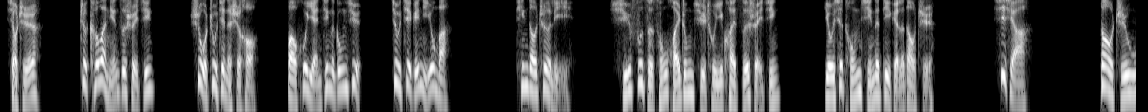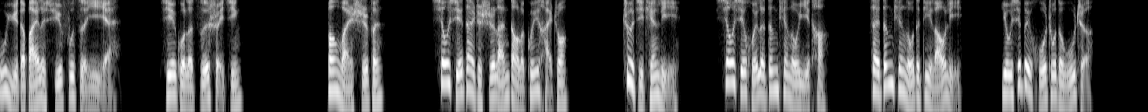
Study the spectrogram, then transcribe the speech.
小直，这颗万年紫水晶是我铸剑的时候保护眼睛的工具，就借给你用吧。”听到这里，徐夫子从怀中取出一块紫水晶，有些同情的递给了道直：“谢谢啊。”道直无语的白了徐夫子一眼，接过了紫水晶。傍晚时分。萧协带着石兰到了归海庄。这几天里，萧协回了登天楼一趟，在登天楼的地牢里，有些被活捉的武者。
